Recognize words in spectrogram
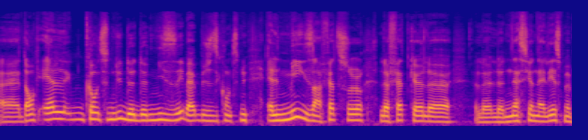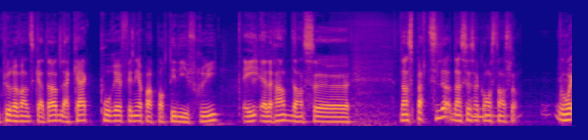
euh, donc elle continue de, de miser, ben, je dis continue, elle mise en fait sur le fait que le, le, le nationalisme plus revendicateur de la CAQ pourrait finir par porter des fruits. Et elle rentre dans ce, dans ce parti-là, dans ces circonstances-là. Oui.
